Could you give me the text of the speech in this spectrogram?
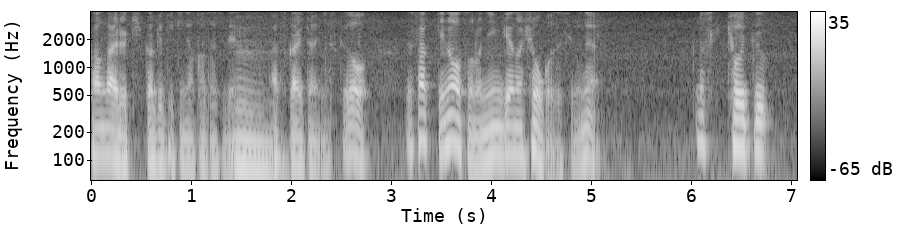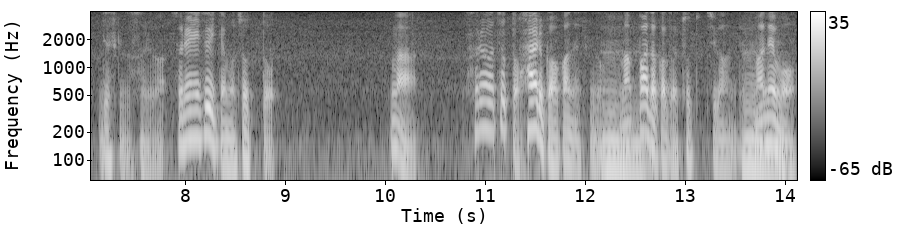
考えるきっかけ的な形でうん。扱いたいんですけどでさっきのその人間の評価ですよね。私教育ですけどそれは。それについてもちょっとまあそれはちょっと入るかわかんないですけど、うん。真っ裸とはちょっと違うんで、うん。まあでも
